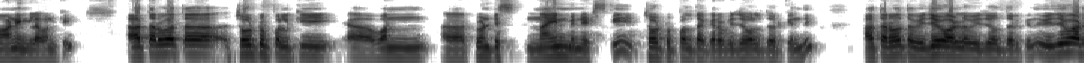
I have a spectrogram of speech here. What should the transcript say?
మార్నింగ్ లెవెన్కి. ఆ తర్వాత చౌటుప్పల్కి వన్ ట్వంటీ నైన్ మినిట్స్కి చౌటుప్పల్ దగ్గర విజువల్ దొరికింది. ఆ తర్వాత విజయవాడలో విజువల్ దొరికింది. విజయవాడ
